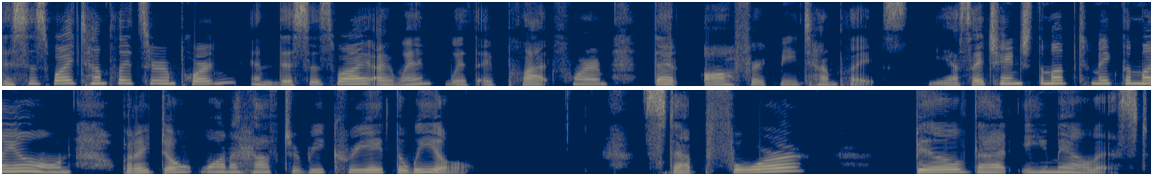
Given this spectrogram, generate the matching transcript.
This is why templates are important, and this is why I went with a platform that offered me templates. Yes, I changed them up to make them my own, but I don't want to have to recreate the wheel. Step four, build that email list.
